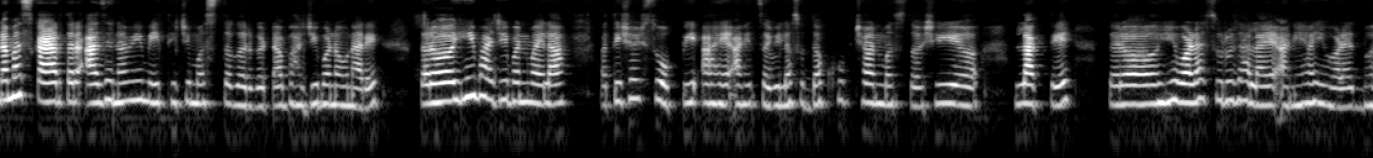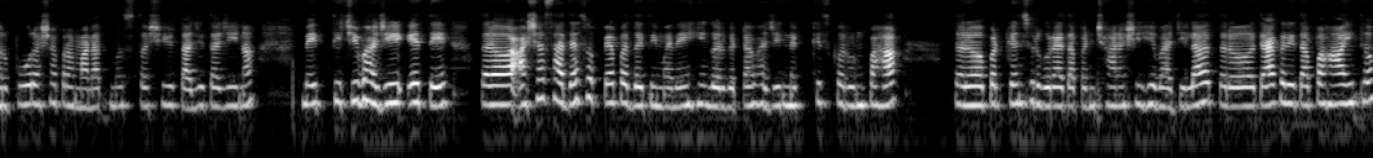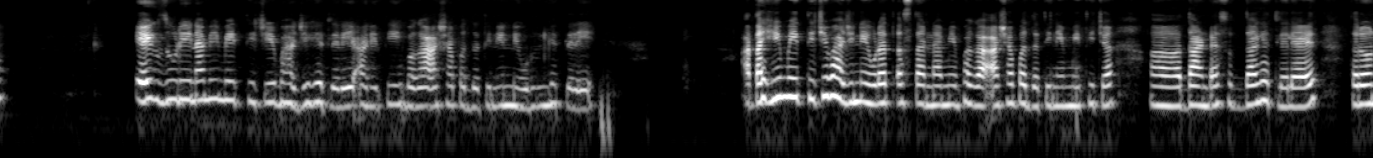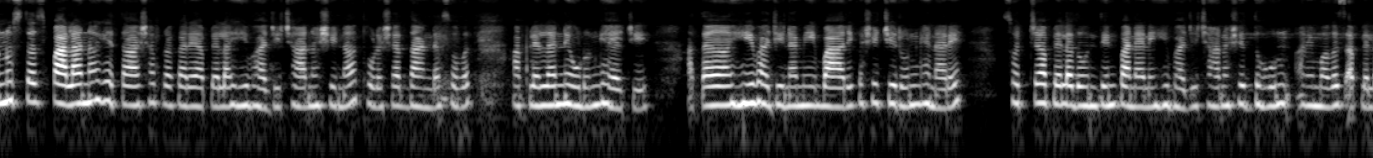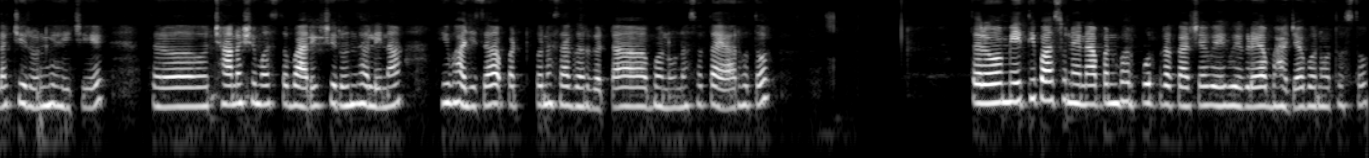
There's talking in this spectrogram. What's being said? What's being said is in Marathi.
नमस्कार तर आज आहे ना मी मेथीची मस्त गरगटा भाजी बनवणार आहे. तर ही भाजी बनवायला अतिशय सोपी आहे आणि चवीलासुद्धा खूप छान मस्त अशी लागते. तर हिवाळा सुरू झाला आहे आणि ह्या हिवाळ्यात भरपूर अशा प्रमाणात मस्त अशी ताजी ताजी ना मेथीची भाजी येते. तर अशा साध्या सोप्या पद्धतीमध्ये ही गरगटा भाजी नक्कीच करून पहा. तर पटकन सुरू करूयात आपण छान अशी ही भाजीला तर त्याकरिता पहा इथं. एक जुडी ना मी मेथीची भाजी घेतलेली आणि ती बघा अशा पद्धतीने निवडून घेतलेली. आहे आता ही मेथीची भाजी निवडत असताना मी बघा अशा पद्धतीने मेथीच्या दांड्यासुद्धा घेतलेल्या आहेत. तर नुसतंच पाला न घेता अशा प्रकारे आपल्याला ही भाजी छान अशी ना थोड्याशा दांड्यासोबत आपल्याला निवडून घ्यायची. आता ही भाजी ना मी बारीक अशी चिरून घेणार आहे. स्वच्छ आपल्याला दोन तीन पाण्याने ही भाजी छान अशी धुवून आणि मगच आपल्याला चिरून घ्यायची आहे. तर छान अशी मस्त बारीक चिरून झाली ना ही भाजीचा पटकन असा घरगट्टा बनवून असा तयार होतो. तर मेथीपासून आहे ना आपण भरपूर प्रकारच्या वेगवेगळ्या भाज्या बनवत असतो.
